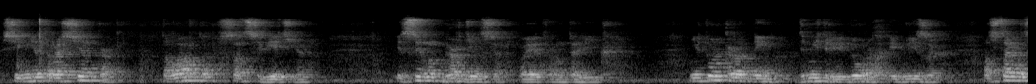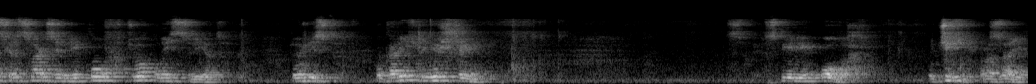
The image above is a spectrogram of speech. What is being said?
В семье Тарасенко талантов соцветия. И сыном гордился поэт-фронтовик. Не только родным Дмитрий дорог и близок, оставил в сердцах земляков теплый свет. Турист, покоритель вершин, спели Олах, учитель, прозаик,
